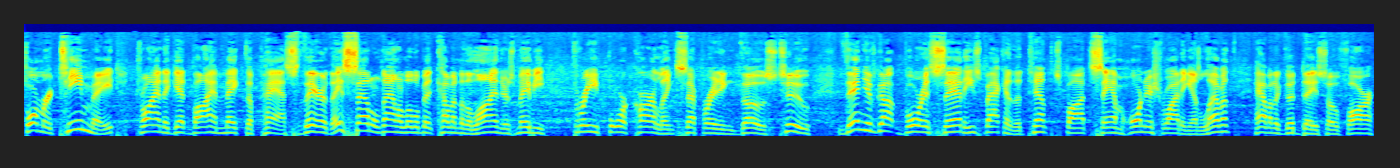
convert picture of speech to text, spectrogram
former teammate trying to get by and make the pass there. They settle down a little bit coming to the line. There's maybe three, four car lengths separating those two. Then you've got Boris Said. He's back in the 10th spot. Sam Hornish riding 11th, having a good day so far.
